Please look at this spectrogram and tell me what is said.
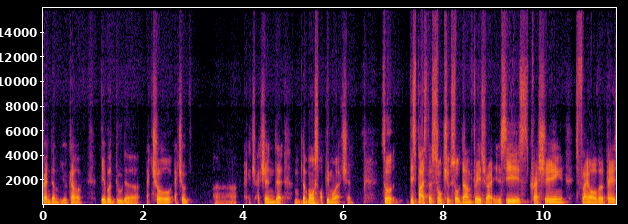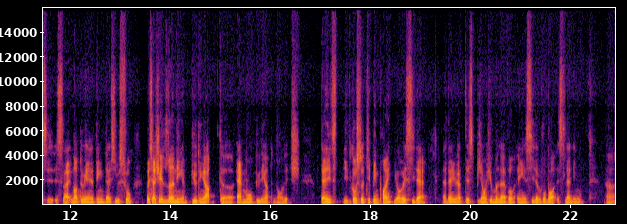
random. You kind of be able to do the actual actual uh, action that the most optimal action. So this part is the so cute, so dumb phase, right? You see it's crashing, it's flying all over the place. It's like not doing anything that's useful, but it's actually learning and building up the ammo, building up the knowledge. Then it's, it goes to the tipping point. You always see that. And then you have this beyond human level, and you can see the robot is landing uh,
